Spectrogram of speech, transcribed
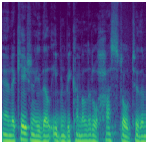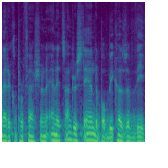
and occasionally they'll even become a little hostile to the medical profession. And it's understandable because of the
